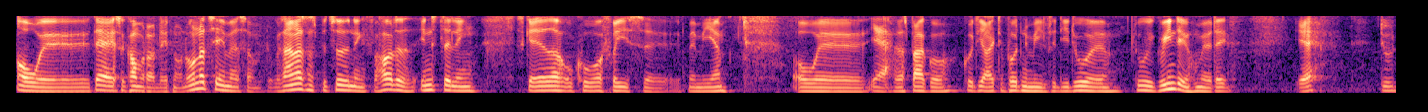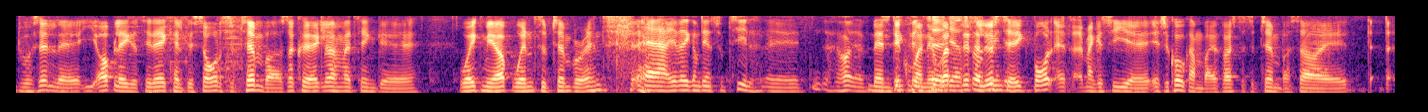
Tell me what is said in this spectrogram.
Og øh, deraf så kommer der lidt nogle undertemaer, som Lukas Andersens betydning, forholdet, indstilling, skader, Okora, Fris øh, med mere. Og øh, ja, lad os bare gå, gå direkte på den, Emil, fordi du, øh, du er i Green Day-humør i dag. Ja, du, du har selv øh, i oplægget til i dag kaldt det sorte september, og så kan jeg ikke lade være med at tænke, øh, wake me up when September ends. Ja, jeg ved ikke, om det er en subtil øh, høj, Men det kunne man jo godt lidt have lyst til, ikke? Bort, at, at man kan sige, at uh, FCK-kampen var i 1. september, så øh, d- d-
